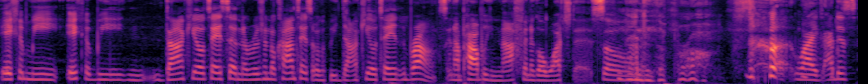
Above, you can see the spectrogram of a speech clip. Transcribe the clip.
it could be it could be Don Quixote set in the original context, or it could be Don Quixote in the Bronx, and I'm probably not finna go watch that. So Not in the Bronx. like I just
